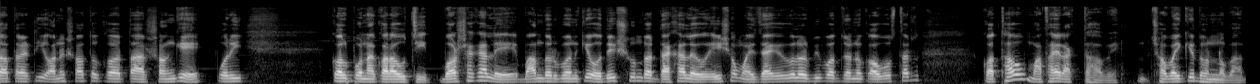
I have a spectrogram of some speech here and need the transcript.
যাত্রাটি অনেক সতর্কতার সঙ্গে পরিকল্পনা করা উচিত। বর্ষাকালে বান্দরবনকে অধিক সুন্দর দেখালেও এই সময় জায়গাগুলোর বিপজ্জনক অবস্থার কথাও মাথায় রাখতে হবে। সবাইকে ধন্যবাদ।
